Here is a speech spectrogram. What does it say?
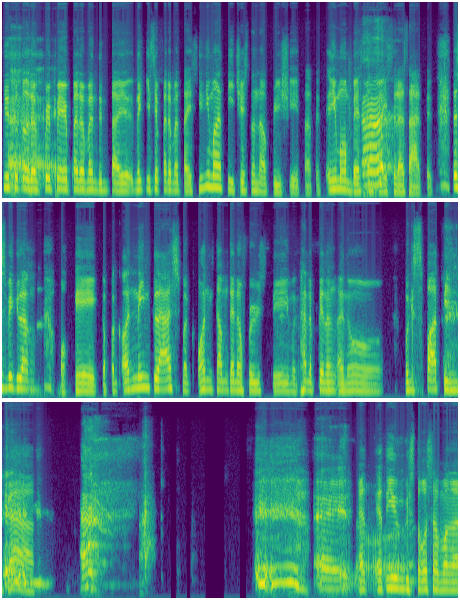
Yung totoo, nag-prepare pa naman din tayo. Nag-isip pa naman tayo, sino yung mga teachers na na-appreciate natin? Ano yung mga best advice nila sa atin? Tapos biglang, okay, kapag online class, mag-on-cam ka ng first day, maghanap ka ng ano, mag-spotting ka. Ay, no. At ito yung gusto ko sa mga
